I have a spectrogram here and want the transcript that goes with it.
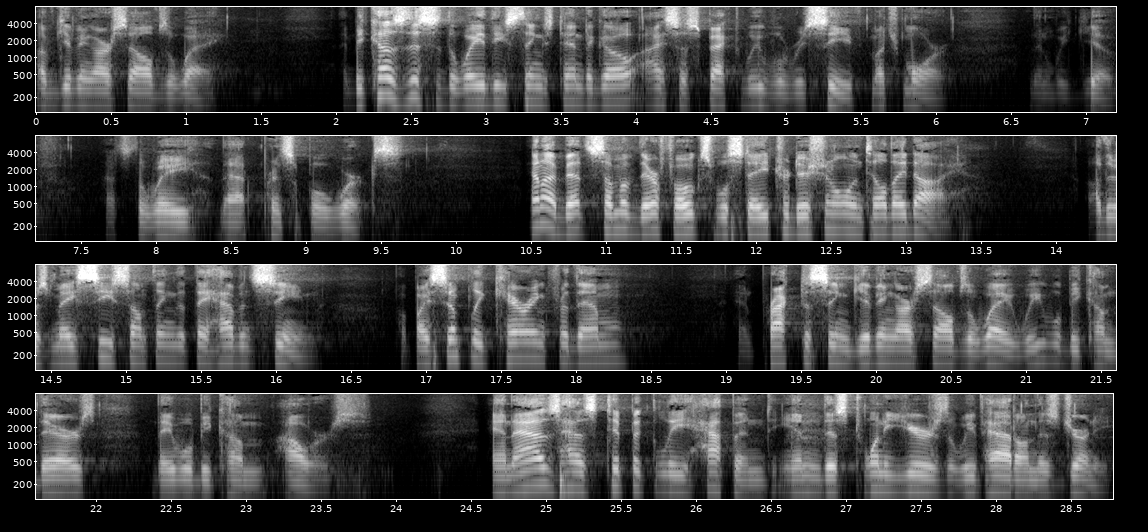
of giving ourselves away. And because this is the way these things tend to go, I suspect we will receive much more than we give. That's the way that principle works. And I bet some of their folks will stay traditional until they die. Others may see something that they haven't seen. But by simply caring for them and practicing giving ourselves away, we will become theirs, they will become ours. And as has typically happened in this 20 years that we've had on this journey,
